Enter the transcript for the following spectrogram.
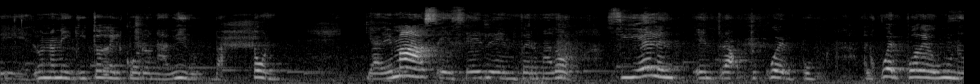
Es un amiguito del coronavirus, bastón. Y además es el enfermador. Si él en- entra a tu cuerpo, al cuerpo de uno,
